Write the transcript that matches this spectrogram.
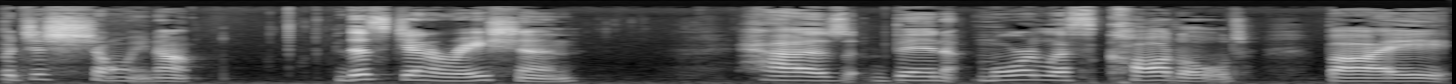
but just showing up. This generation has been more or less coddled by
